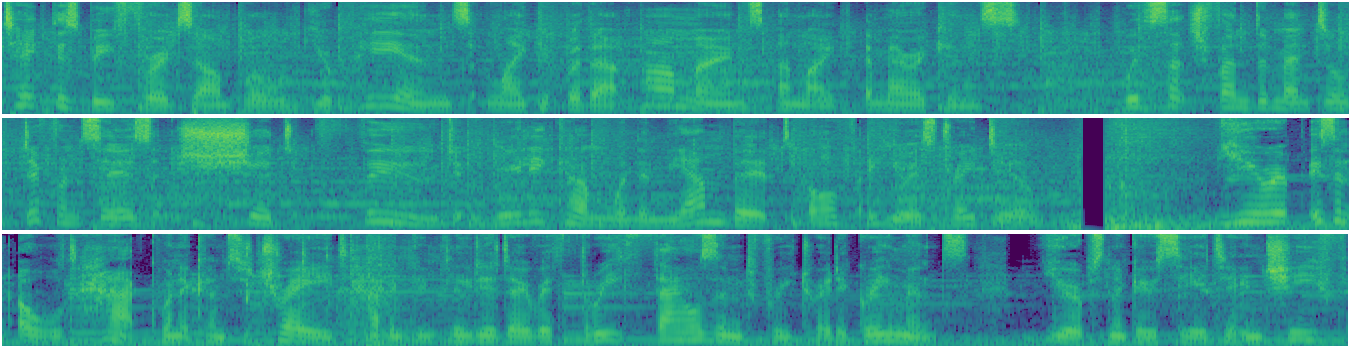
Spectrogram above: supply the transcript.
Take this beef, for example. Europeans like it without hormones, unlike Americans. With such fundamental differences, should food really come within the ambit of a US trade deal? Europe is an old hack when it comes to trade, having concluded over 3,000 free trade agreements. Europe's negotiator-in-chief,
